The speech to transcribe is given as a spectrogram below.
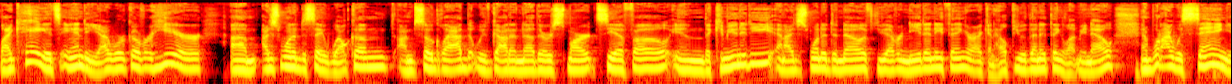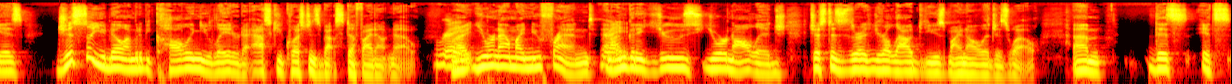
Like, hey, it's Andy. I work over here. Um, I just wanted to say welcome. I'm so glad that we've got another smart CFO in the community. And I just wanted to know if you ever need anything or I can help you with anything, let me know. And what I was saying is, just so you know, I'm going to be calling you later to ask you questions about stuff I don't know. Right. right? You are now my new friend, and right. I'm going to use your knowledge just as you're allowed to use my knowledge as well. Um, this it's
